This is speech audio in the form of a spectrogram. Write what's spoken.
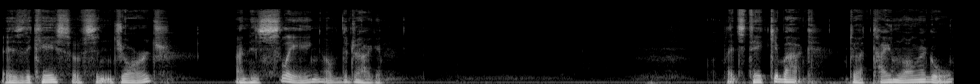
is the case of St. George and his slaying of the dragon. Let's take you back to a time long ago.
